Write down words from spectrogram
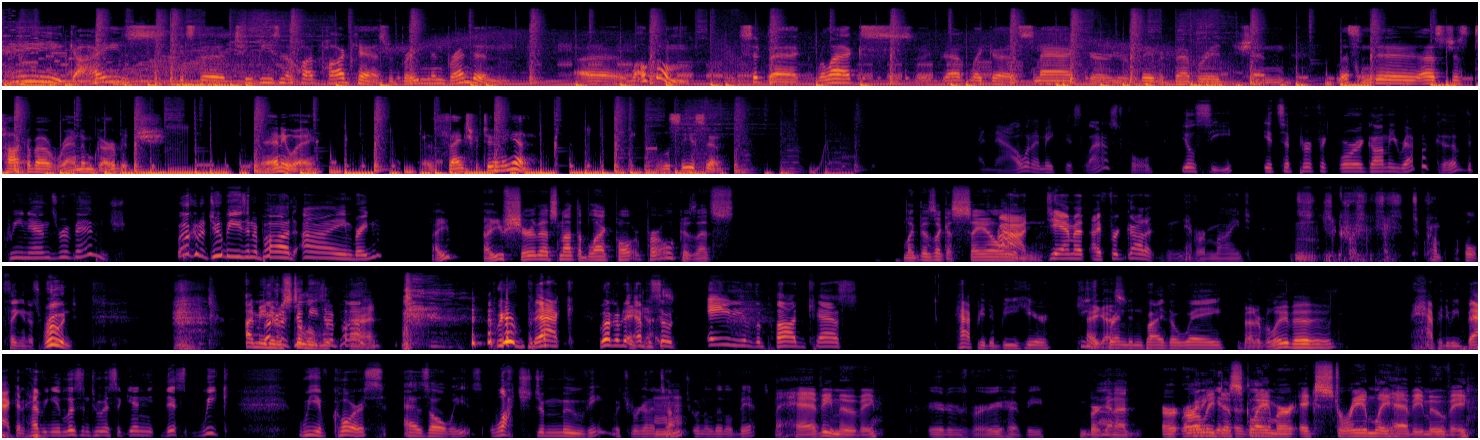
Hey guys, it's the Two Bees in a Pod podcast with Braden and Brendan. Uh, welcome. Sit back, relax, grab like a snack or your favorite beverage, and listen to us just talk about random garbage. Anyway, uh, thanks for tuning in. We'll see you soon. I make this last fold, you'll see it's a perfect origami replica of the Queen Anne's Revenge. Welcome to Two Bees in a Pod. I'm Braden. Are you are you sure that's not the Black Pearl? Because that's like there's like a sale. Ah, and... damn it! I forgot it. Never mind. Hmm. It's, it's the whole thing and it's ruined. I mean, Welcome it was still a. A Pod. Alright. We're back. Welcome to Hey, guys. episode 80 of the podcast. Happy to be here. He's Hey, guys. Brendan, by the way. Better believe it. happy to be back and having you listen to us again this week. We, of course, as always, watched a movie, which we're going to Mm-hmm. talk to in a little bit. A heavy movie. It is very heavy. We're Uh, gonna er, gonna early get to that. disclaimer: extremely heavy movie.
